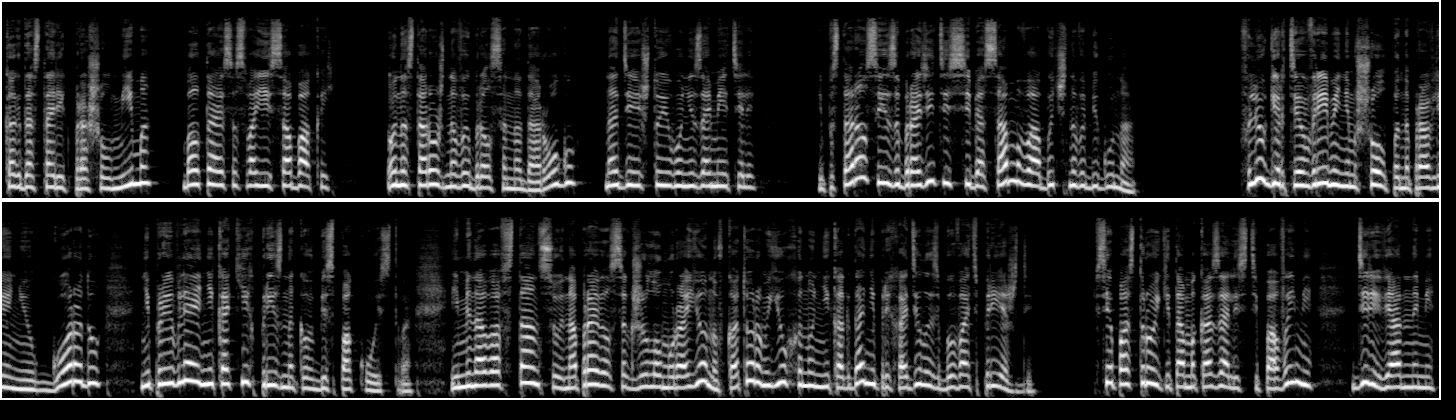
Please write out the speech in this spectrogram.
Когда старик прошел мимо, болтая со своей собакой, он осторожно выбрался на дорогу, надеясь, что его не заметили, и постарался изобразить из себя самого обычного бегуна. Флюгер тем временем шел по направлению к городу, не проявляя никаких признаков беспокойства, и, миновав станцию, направился к жилому району, в котором Юхану никогда не приходилось бывать прежде. Все постройки там оказались типовыми, деревянными,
